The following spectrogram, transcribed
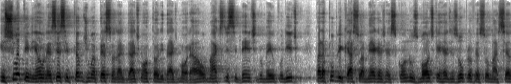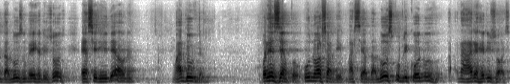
Em sua opinião, necessitamos de uma personalidade com autoridade moral, max dissidente do meio político, para publicar sua mega GESCOM nos moldes que realizou o professor Marcelo da Luz no meio religioso? É, seria o ideal, né? Não há dúvida. Por exemplo, o nosso amigo Marcelo da Luz publicou no, na área religiosa.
